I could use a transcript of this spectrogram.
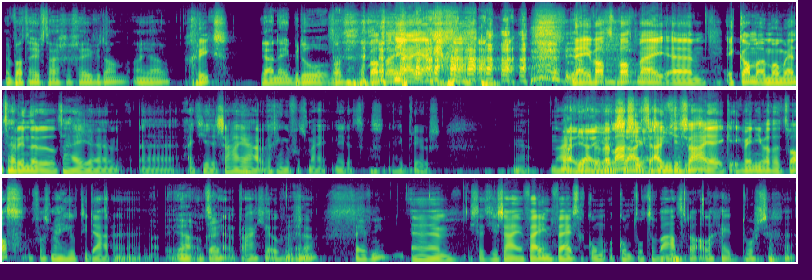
En wat heeft hij gegeven dan aan jou? Grieks? Ja, nee, ik bedoel, wat... Wat, ja, ja, ja. Nee, wat, wat mij... ehm, ik kan me een moment herinneren dat hij ehm, eh, uit Jezaja... We gingen volgens mij... Nee, dat was Hebreeuws. Ja. Nou, Ja, ja, ja, we laatst iets is uit Jezaja. Ik, ik weet niet wat het was. Volgens mij hield hij daar eh, ja, iets, oké. een praatje over of Ja. zo. Geef niet. Ehm, is dat Jezaja 55, kom, kom tot de wateren, alle gij dorstigen.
